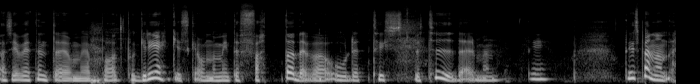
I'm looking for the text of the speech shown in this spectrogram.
alltså jag vet inte om jag bad på grekiska om de inte fattade vad ordet tyst betyder men det, det är spännande.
